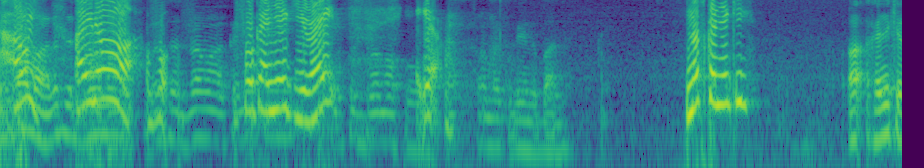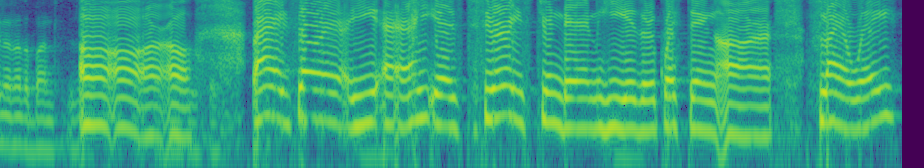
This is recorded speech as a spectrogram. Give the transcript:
I, was- I know. For, for Kanyeki, right? Drama for Yeah. drama in the band. Not Kanyeki? Ah, can you get another band? Oh, a- oh, oh, oh. Right, so he, uh, he is, Sirera is tuned in. He is requesting uh, Fly Away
